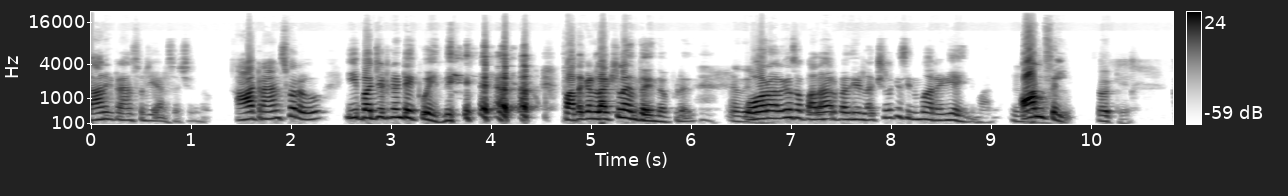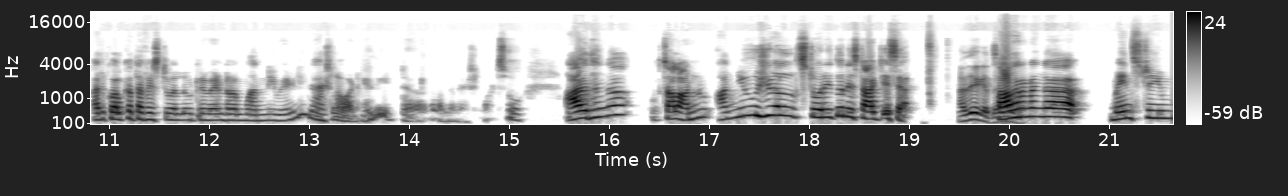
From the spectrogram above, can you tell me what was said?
దానికి ట్రాన్స్ఫర్ చేయాల్సి వచ్చింది. ఆ ట్రాన్స్ఫర్ ఈ బడ్జెట్ కంటే ఎక్కువైంది. పదకొండు లక్షలు ఎంత అయింది అప్పుడు అది. ఓవరాల్గా సో పదహారు పదిహేడు లక్షలకి సినిమా రెడీ అయింది మాది. On film. ఓకే. అది కోల్కతా ఫెస్టివల్ ట్రివేండ్రమ్ అన్ని వెళ్ళి నేషనల్ అవార్డ్కి వెళ్ళి ఇట్ నేషనల్ అవార్డ్. సో ఆ విధంగా ఒక చాలా అన్ అన్యూజువల్ స్టోరీతో నేను స్టార్ట్ చేశా. అదే కదా. సాధారణంగా మెయిన్ స్ట్రీమ్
